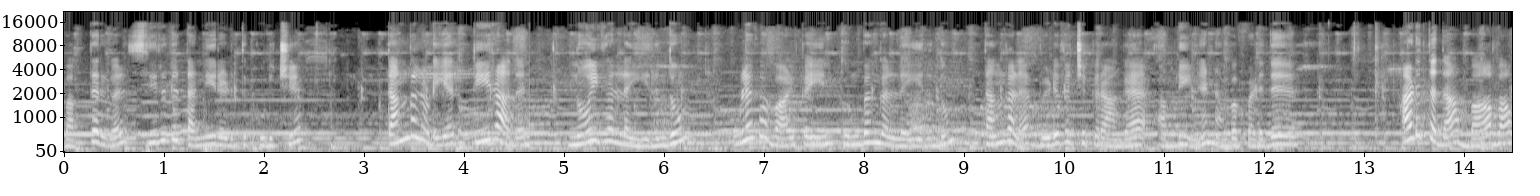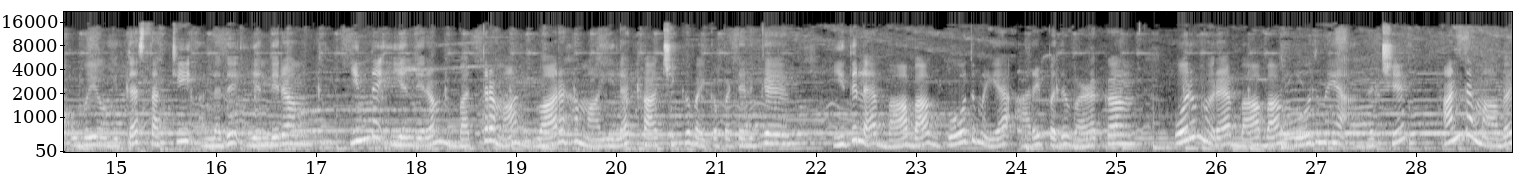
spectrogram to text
பக்தர்கள் சிறிது தண்ணீர் எடுத்து குடிச்சு தங்களுடைய தீராத நோய்களில் இருந்தும் உலக வாழ்க்கையின் துன்பங்களில் இருந்தும் தங்களை விடுவிச்சுக்கிறாங்க அப்படின்னு நம்பப்படுது. அடுத்ததா பாபா உபயோகித்த சக்தி அல்லது இயந்திரம் இந்த இயந்திரம் பத்திரமா துவாரக மாயில காட்சிக்கு வைக்கப்பட்டிருக்கு. இதுல பாபா கோதுமையை அரைப்பது வழக்கம். ஒரு முறை பாபா கோதுமையை அரைச்சு அந்த மாவை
